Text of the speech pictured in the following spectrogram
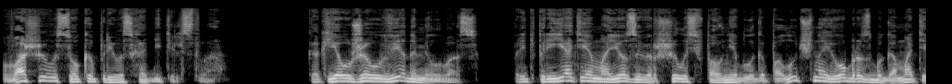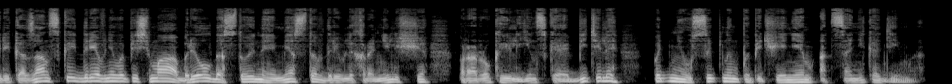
«Ваше высокопревосходительство, как я уже уведомил вас, Предприятие мое завершилось вполне благополучно, и образ Богоматери Казанской древнего письма обрел достойное место в древлехранилище пророка Ильинской обители под неусыпным попечением отца Никодима.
